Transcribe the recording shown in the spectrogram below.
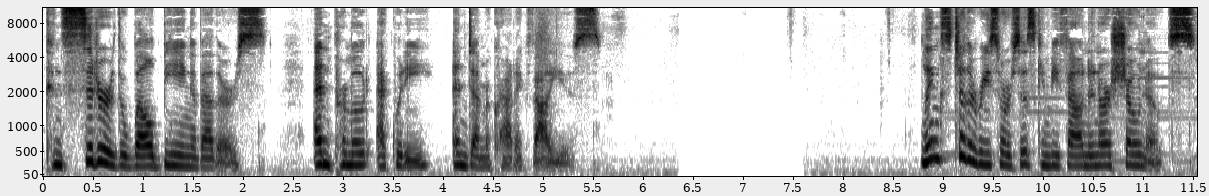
Consider the well being of others and promote equity and democratic values. Links to the resources can be found in our show notes.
